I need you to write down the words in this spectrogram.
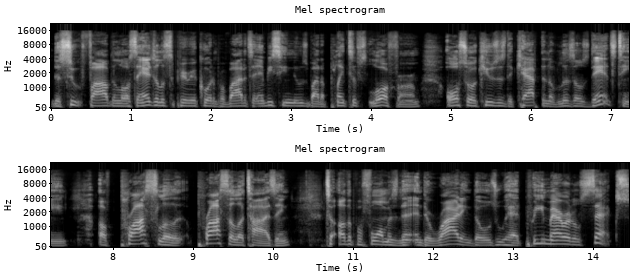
The suit filed in Los Angeles Superior Court and provided to NBC News by the plaintiff's law firm also accuses the captain of Lizzo's dance team of proselytizing to other performers and deriding those who had premarital sex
